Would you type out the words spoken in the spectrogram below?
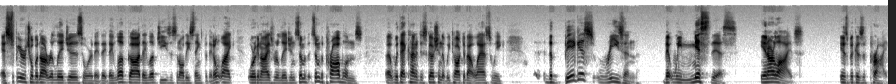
as spiritual but not religious, or they, they, they love God, they love Jesus, and all these things, but they don't like organized religion. Some of the, some of the problems uh, with that kind of discussion that we talked about last week. The biggest reason that we miss this in our lives is because of pride.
